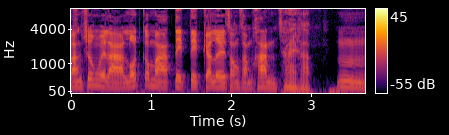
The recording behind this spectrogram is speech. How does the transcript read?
บางช่วงเวลารถก็มาติดติดกันเลยสองสามคันใช่ครับ อืม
